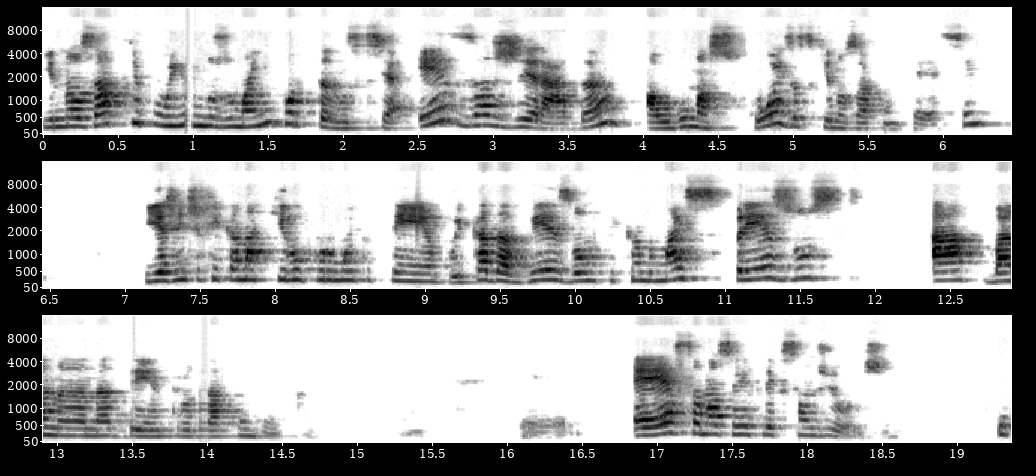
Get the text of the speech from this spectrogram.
e nós atribuímos uma importância exagerada a algumas coisas que nos acontecem e a gente fica naquilo por muito tempo e cada vez vamos ficando mais presos à banana dentro da cumbuca. É, é essa a nossa reflexão de hoje. O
